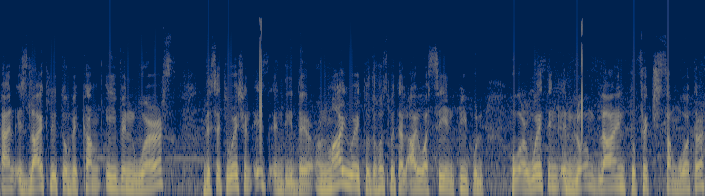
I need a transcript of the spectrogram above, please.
and is likely to become even worse. The situation is indeed there. On my way to the hospital, I was seeing people who are waiting in long line to fetch some water.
